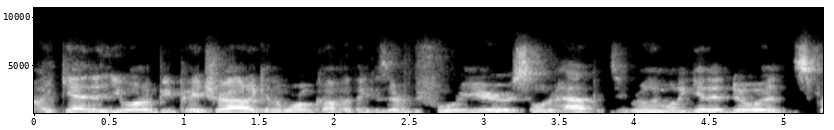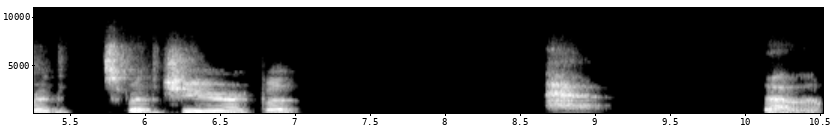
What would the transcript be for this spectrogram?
I get it. You want to be patriotic in the World Cup. I think is every four years. So when it happens, you really want to get into it and spread the spread the cheer. But I don't know.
